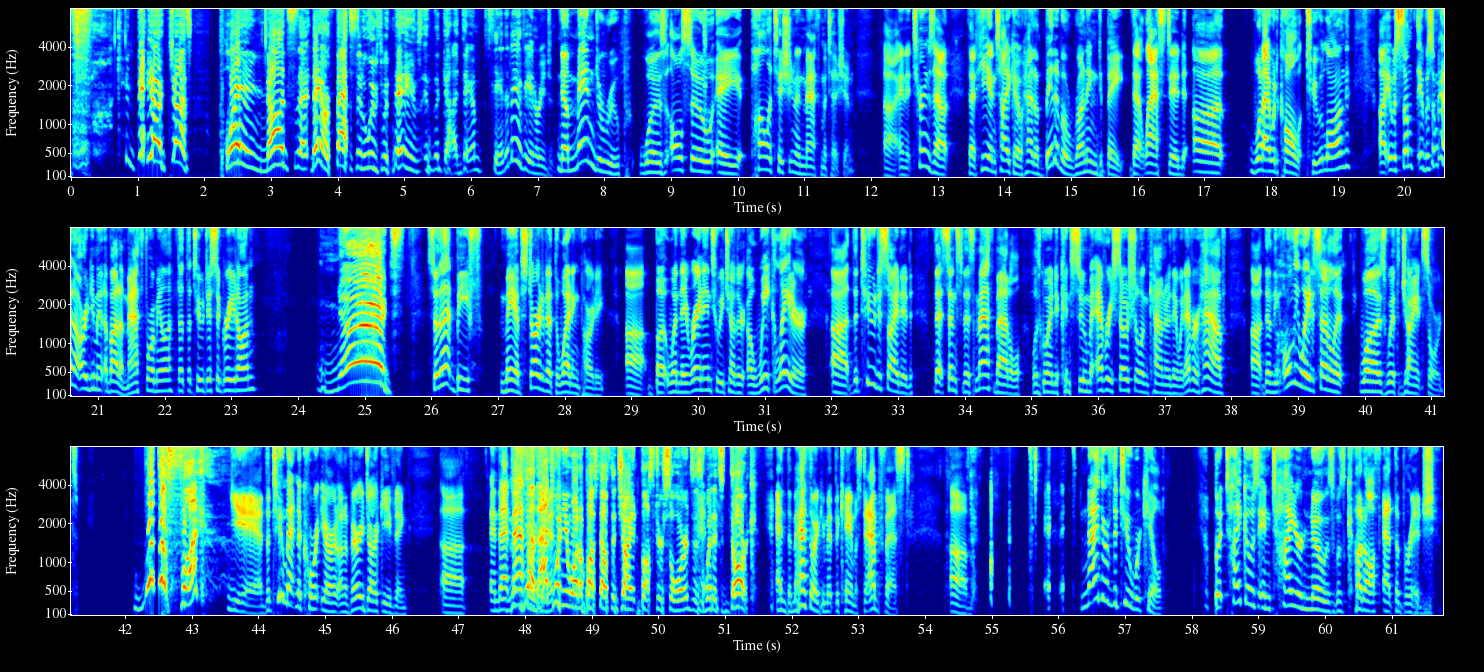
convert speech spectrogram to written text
They are just playing nonsense. They are fast and loose with names in the goddamn Scandinavian region. Now, Manderup was also a politician and mathematician. Uh, and it turns out that he and Tycho had a bit of a running debate that lasted, uh, what I would call too long. Uh, it was some, it was some kind of argument about a math formula that the two disagreed on. Nerds. So that beef may have started at the wedding party, uh, but when they ran into each other a week later, uh, the two decided that since this math battle was going to consume every social encounter they would ever have, uh, then the only way to settle it was with giant swords. What the fuck? Yeah, the two met in a courtyard on a very dark evening, uh, and that math Yeah, argument that's when you want to bust out the giant buster swords is when it's dark. and the math argument became a stab fest. Um, neither of the two were killed, but Tycho's entire nose was cut off at the bridge.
